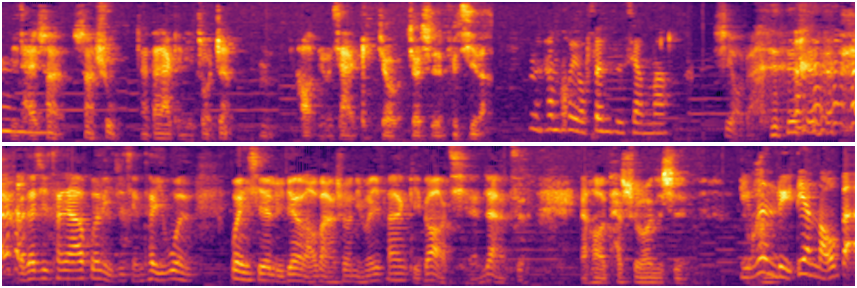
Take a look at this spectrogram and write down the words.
嗯你才算算数，让大家给你作证。嗯，好，你们现在就就是夫妻了。那他们会有份子钱吗？是有的，我在去参加婚礼之前，特意问问一些旅店的老板说，你们一般给多少钱这样子？然后他说就是，你问旅店老板，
